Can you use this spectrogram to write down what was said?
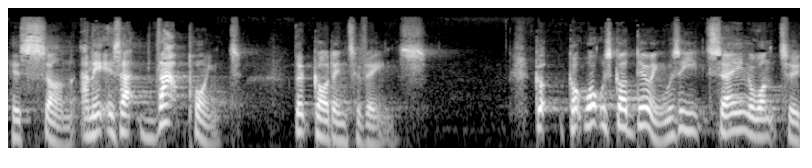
his son. And it is at that point that God intervenes. God, God, what was God doing? Was he saying, I want to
